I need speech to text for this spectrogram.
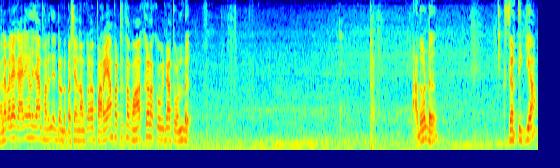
പല പല കാര്യങ്ങൾ ഞാൻ പറഞ്ഞിട്ടുണ്ട്. പക്ഷെ നമുക്ക് പറയാൻ പറ്റുന്ന വാക്കുകളൊക്കെ ഇതിനകത്തുണ്ട്. അതുകൊണ്ട് ശ്രദ്ധിക്കുക.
